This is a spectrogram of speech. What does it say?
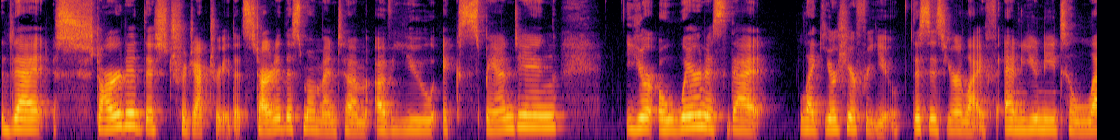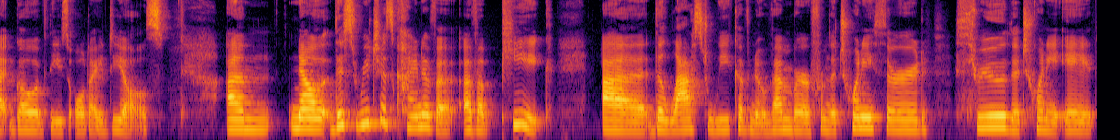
that started this trajectory, that started this momentum of you expanding your awareness that like you're here for you. This is your life, and you need to let go of these old ideals. Um, now, this reaches kind of a, of a peak uh, the last week of November from the 23rd through the 28th.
